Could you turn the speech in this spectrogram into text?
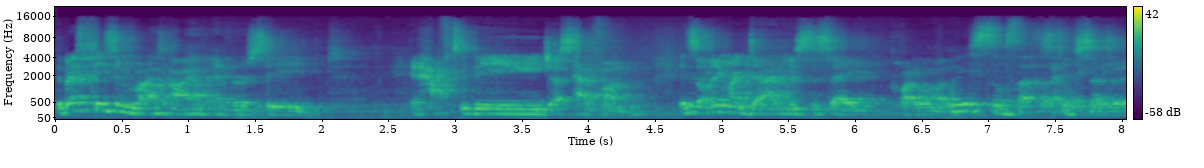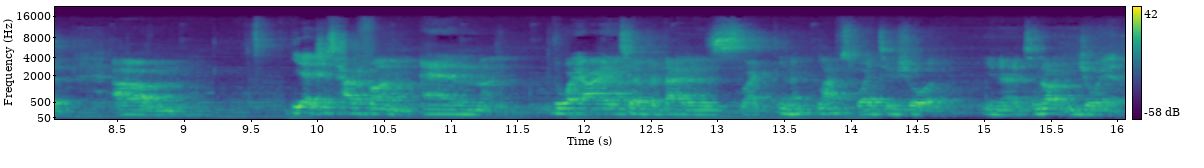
The best piece of advice I have ever received, it has to be just have fun. It's something my dad used to say quite a lot. Well, he still says it, Still says it. Um, yeah, just have fun. And the way I interpret that is like, you know, life's way too short, you know, to not enjoy it.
